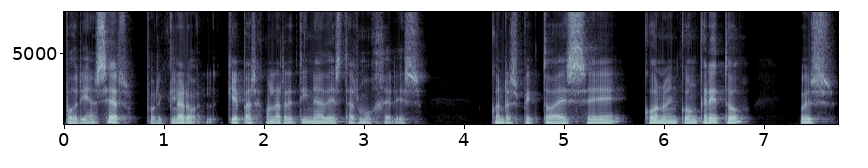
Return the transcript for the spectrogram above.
podrían ser. Porque claro, ¿qué pasa con la retina de estas mujeres? Con respecto a ese cono en concreto, pues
